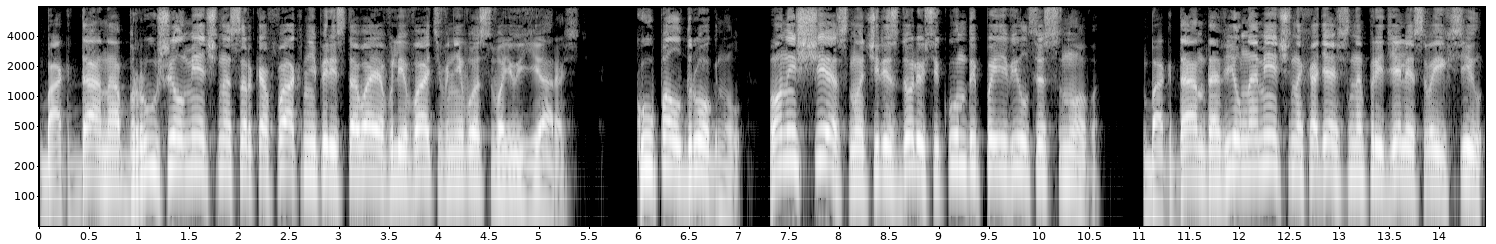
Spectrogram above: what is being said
Богдан обрушил меч на саркофаг, не переставая вливать в него свою ярость. Купол дрогнул. Он исчез, но через долю секунды появился снова. Богдан давил на меч, находясь на пределе своих сил.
